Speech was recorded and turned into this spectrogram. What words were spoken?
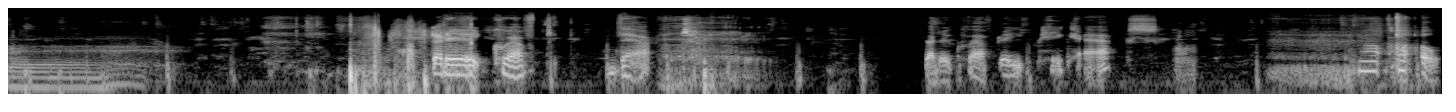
Mm. Gotta craft that. Gotta craft a pickaxe. Not one. Oh.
